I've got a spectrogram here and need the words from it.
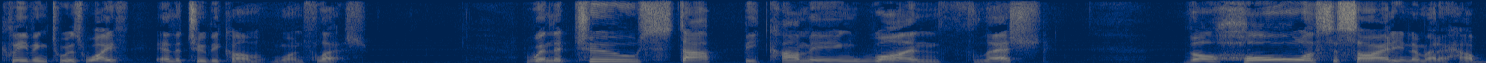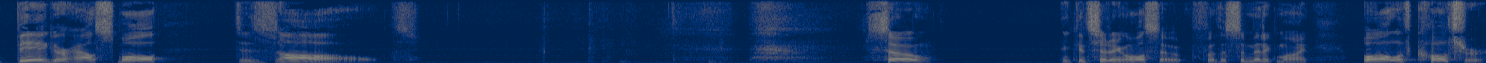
cleaving to his wife, and the two become one flesh. When the two stop becoming one flesh, the whole of society, no matter how big or how small, dissolves. So, in considering also for the Semitic mind, all of culture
